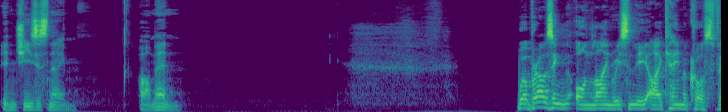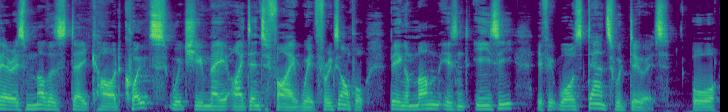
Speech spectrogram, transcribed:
In Jesus' name, Amen. Well, browsing online recently, I came across various Mother's Day card quotes which you may identify with. For example, being a mum isn't easy. If it was, dads would do it. Or,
